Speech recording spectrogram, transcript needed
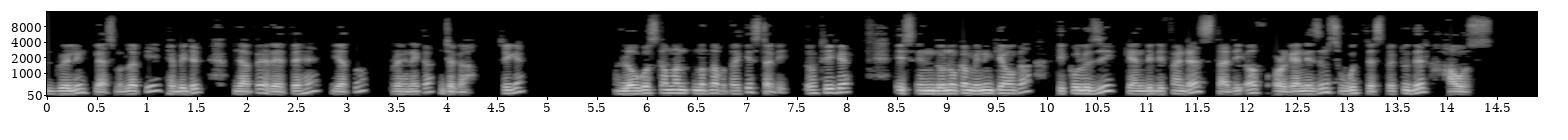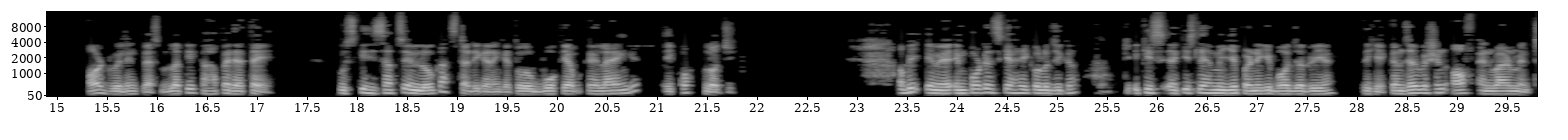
ड्वेलिंग प्लेस मतलब कि हैबिटेट जहाँ पे रहते हैं या तो रहने का जगह ठीक है? लोगोस का मतलब होता है कि स्टडी तो ठीक है इस इन दोनों का मीनिंग क्या होगा? Ecology can be defined as study of organisms with respect to their house और ड्वेलिंग प्लेस मतलब कि कहाँ पे रहते हैं? उसके हिसाब से इन लोगों का स्टडी करेंगे। तो वो क्या कहलाएँगे? इकोलॉजी अभी इंपॉर्टेंस क्या है इकोलॉजी का? कि, किस किस लिए हमें ये पढ़ने की बहुत ज़रूरी है? देखिए कंजर्वेशन ऑफ़ एनवायरमेंट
